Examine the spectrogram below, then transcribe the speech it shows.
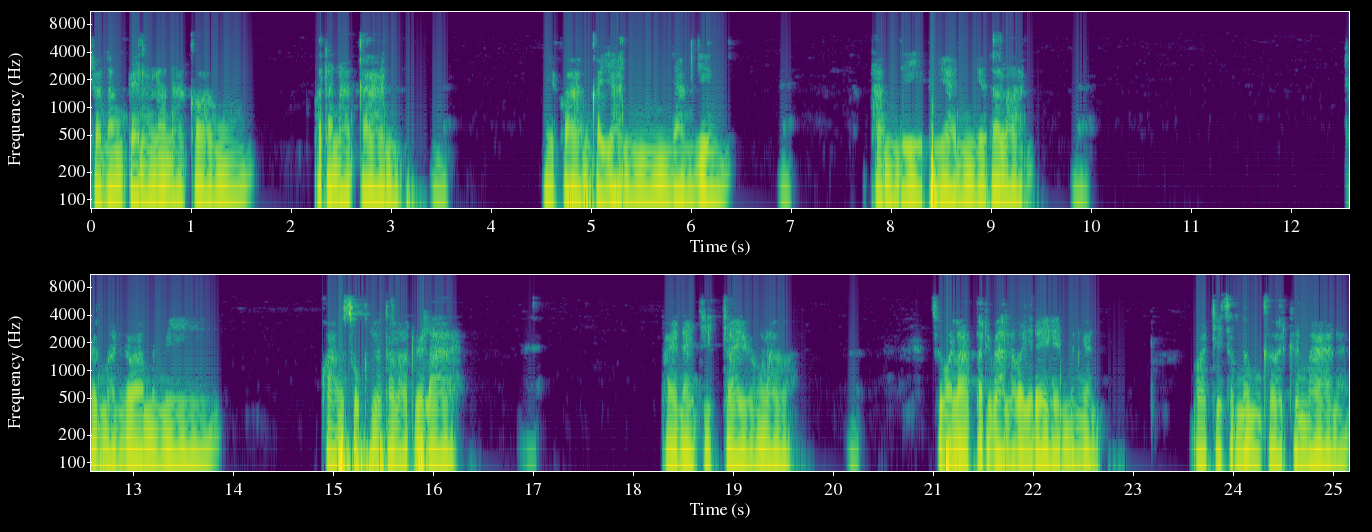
จนทั้งเป็นลักษณะของพัฒนาการ มีความขยันอย่างยิ่งทำดีเพียรอยู่ตลอดจนเหมือนกับว่ามันมีความสุขอยู่ตลอดเวลา ภายในจิตใจของเราซึ่งเวลาปฏิบัติเราก็จะได้เห็นเหมือนกัน พอจิตสำนึกเกิดขึ้นมานะ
